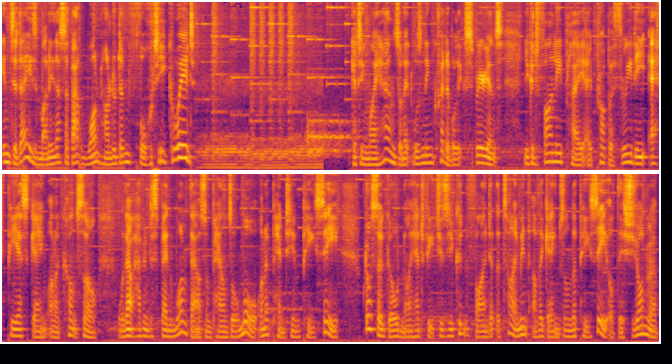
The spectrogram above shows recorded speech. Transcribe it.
In today's money that's about 140 quid! Getting my hands on it was an incredible experience. You could finally play a proper 3D FPS game on a console without having to spend £1,000 or more on a Pentium PC, but also GoldenEye had features you couldn't find at the time in other games on the PC of this genre.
